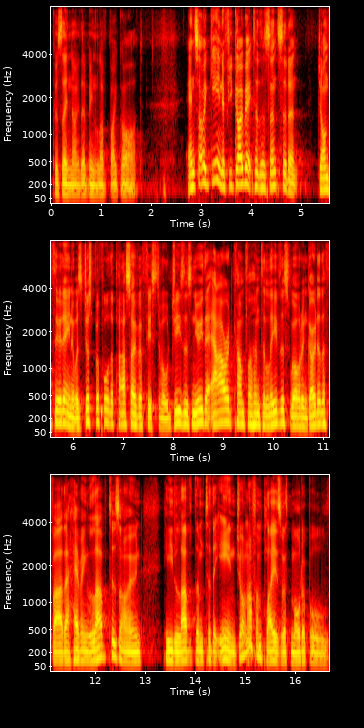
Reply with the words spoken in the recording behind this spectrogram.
because they know they've been loved by God. And so, again, if you go back to this incident, John 13, it was just before the Passover festival. Jesus knew the hour had come for him to leave this world and go to the Father. Having loved his own, he loved them to the end. John often plays with multiple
